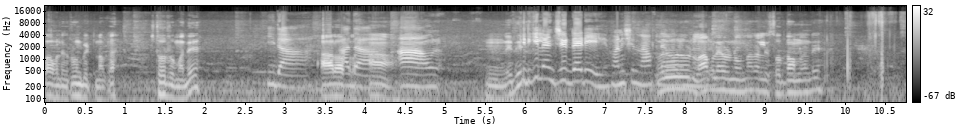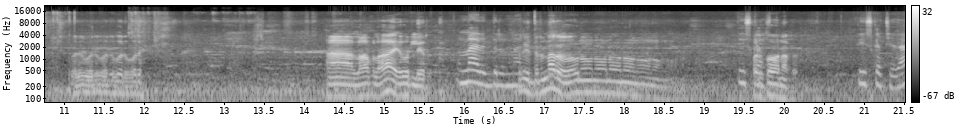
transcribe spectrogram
లోపల రూమ్ పెట్టినావు స్టోర్ రూమ్ అది? ఇదా. ఆ లోపల. అవును. ఇది? చూడు డాడీ? మనిషిని లోపల ఎవరు- ఉన్నారా? లేదు చూద్దాం ఉండండి. ఒరే ఒరే ఒరే ఒరే ఒరే. ఆ, లోపల ఎవరు లేరు. ఉన్నారు ఇద్దరు ఉన్నారు. ఇద్దరు ఉన్నారు. No no no no no no పడుకోన్నారు తీసుకొచ్చేదా?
